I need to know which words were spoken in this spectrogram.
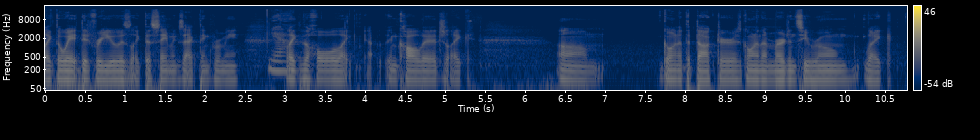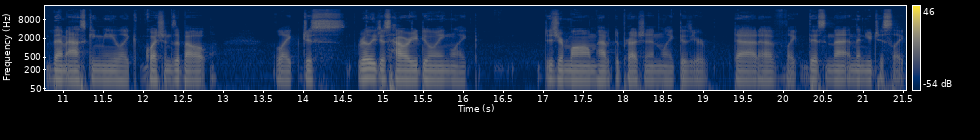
like the way it did for you is like the same exact thing for me yeah like the whole like in college like um going to the doctors going to the emergency room like them asking me like questions about like just really just how are you doing? Like does your mom have depression? Like does your dad have like this and that? And then you just like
